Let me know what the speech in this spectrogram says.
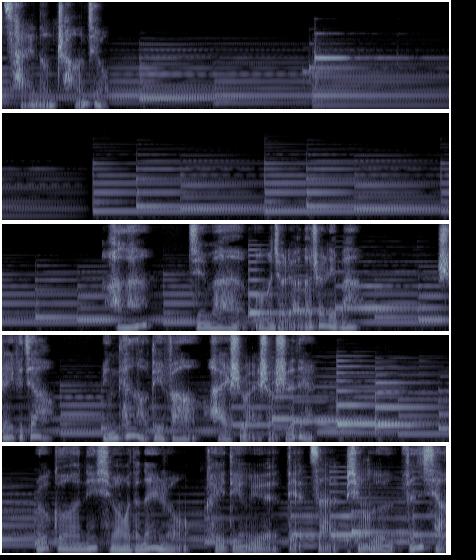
才能长久。好了，今晚我们就聊到这里吧，睡一个觉，明天老地方还是晚上十点。如果你喜欢我的内容，可以订阅、点赞、评论、分享，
